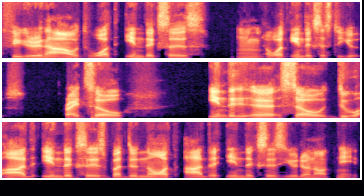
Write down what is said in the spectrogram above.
figuring out what indexes mm, what indexes to use, right? So in the uh, so do add indexes but do not add the indexes you do not need.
